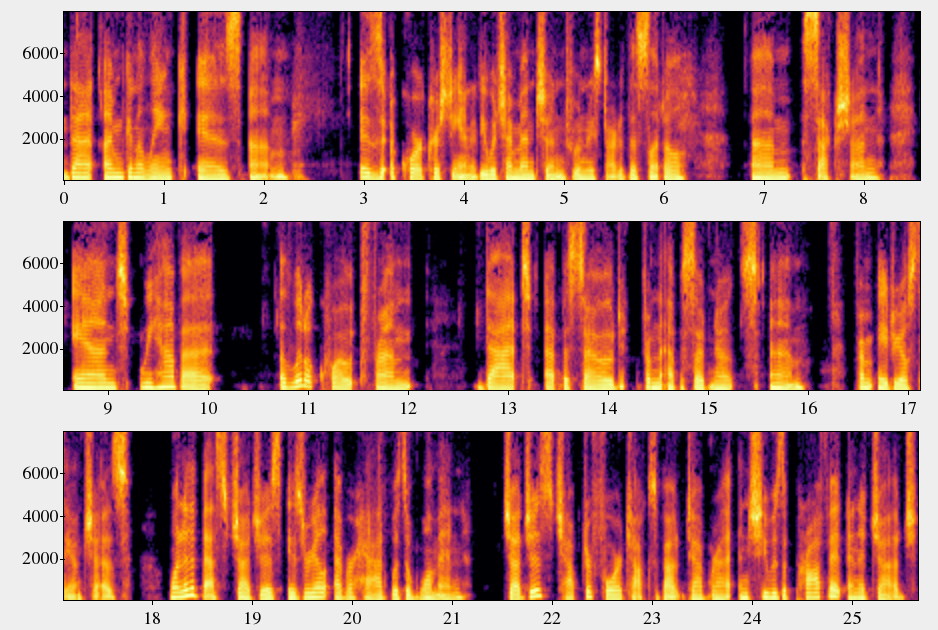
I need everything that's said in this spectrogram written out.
that I'm going to link is um, is a core Christianity, which I mentioned when we started this little um, section, and we have a a little quote from that episode from the episode notes um, from Adriel Sanchez. One of the best judges Israel ever had was a woman. Judges chapter 4 talks about Deborah, and she was a prophet and a judge.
